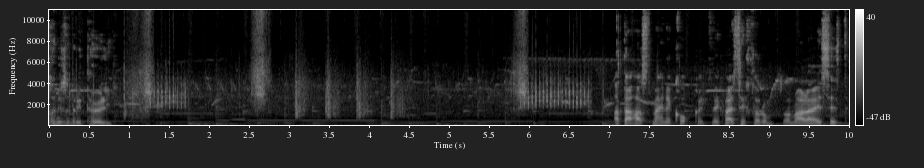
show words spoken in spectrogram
Also müssen wir in die Höhle. Ah, da hast meine Kochkünste. Ich weiß nicht warum. Normalerweise ist.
